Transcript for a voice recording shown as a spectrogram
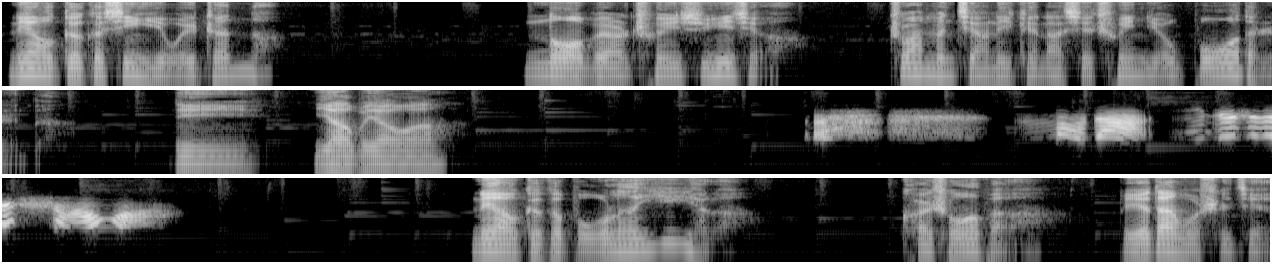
廖哥哥信以为真呢。诺贝尔吹嘘奖，专门奖励给那些吹牛波的人的，你要不要啊？啊，老大，你这是在耍我？廖哥哥不乐意了，快说吧，别耽误时间。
